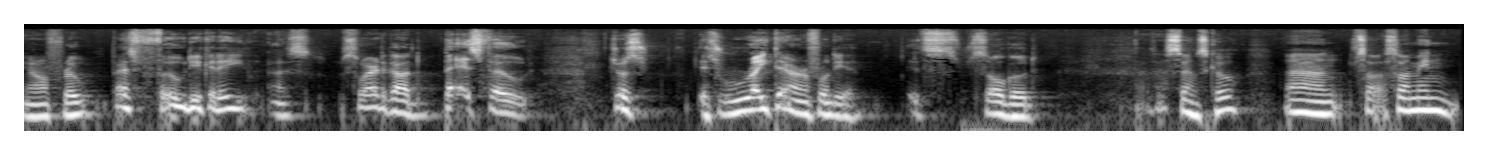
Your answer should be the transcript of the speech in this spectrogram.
you know, fruit, best food you could eat. I swear to God, best food. Just it's right there in front of you. It's so good. That, that sounds cool. Um, so, so I mean,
